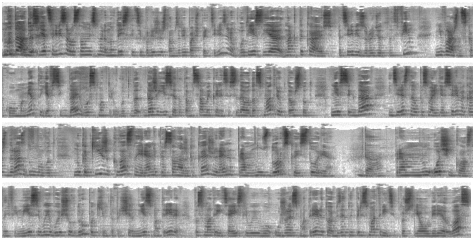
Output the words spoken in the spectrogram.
Ну да, то есть я телевизор в основном не смотрю, но вот если ты типа лежишь там, залипаешь перед телевизором, вот если я натыкаюсь, по телевизору идет этот фильм, неважно с какого момента, я всегда его смотрю. Вот да- даже если это там самый конец, я всегда его досматриваю, потому что вот мне всегда интересно его посмотреть. Я все время каждый раз думаю, вот, ну какие же классные реально персонажи, какая же реально прям, ну, здоровская история. Да. Прям, ну, очень классный фильм. Если вы его еще вдруг по каким-то причинам не смотрели, посмотрите. А если вы его уже смотрели, то обязательно пересмотрите, потому что я уверяю вас,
